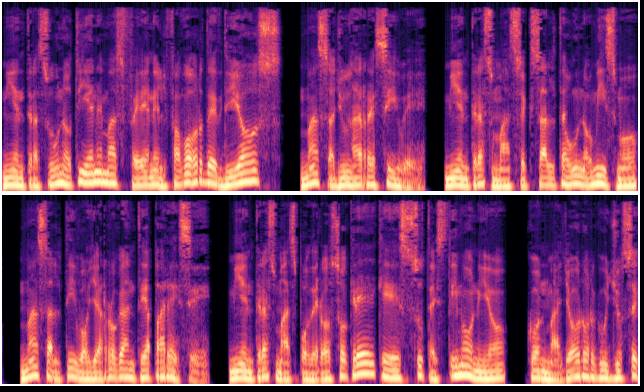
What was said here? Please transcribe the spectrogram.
Mientras uno tiene más fe en el favor de Dios, más ayuda recibe. Mientras más exalta uno mismo, más altivo y arrogante aparece. Mientras más poderoso cree que es su testimonio, con mayor orgullo se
